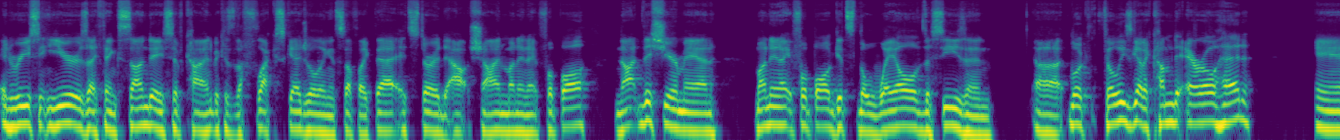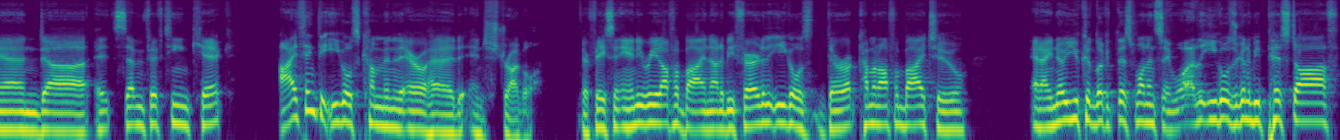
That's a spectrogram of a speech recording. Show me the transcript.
In recent years, I think Sundays have kind of because of the flex scheduling and stuff like that, it started to outshine Monday Night Football. Not this year, man. Monday Night Football gets the whale of the season. Uh, look, Philly's got to come to Arrowhead, and uh, it's seven fifteen kick. I think the Eagles come into Arrowhead and struggle. They're facing Andy Reid off a bye. Now, to be fair to the Eagles, they're coming off a bye too. And I know you could look at this one and say, well, the Eagles are going to be pissed off.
